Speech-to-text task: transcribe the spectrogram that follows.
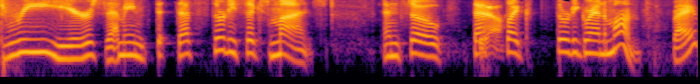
Three years. I mean, th- that's thirty six months, and so that's Yeah. like thirty grand a month, right?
